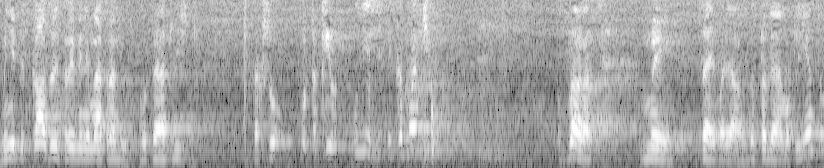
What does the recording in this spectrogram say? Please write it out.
Мені підказує 3 мм люфт. Ну це отлично. Так що отакий от увесистий кабанчик. Зараз ми цей варіант доставляємо клієнту.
